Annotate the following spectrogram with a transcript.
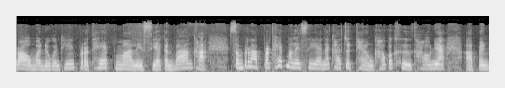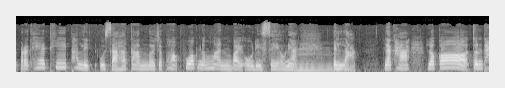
เรามาดูกันที่ประเทศมาเลเซียกันบ้างค่ะสำหรับประเทศมาเลเซียนะคะ จุดแข็งของเขาก็คือเขาเนี่ยอ่าเป็นประเทศที่ผลิตอุตสาหกรรม โดยเฉพาะพวกน้ำมันไบโอดีเซลเนี่ยเป็นหลักนะคะ แล้วก็จนท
